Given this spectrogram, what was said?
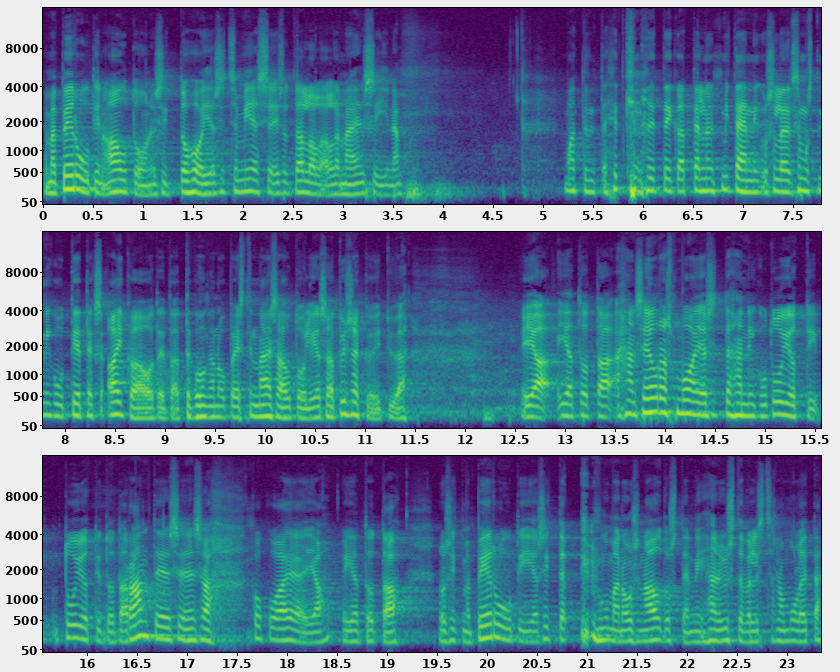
Ja mä peruutin autooni sitten tuohon ja sitten se mies seisoi tällä lailla näin siinä. Mä ajattelin, että hetkinen, ettei kai täällä nyt mitään niin kuin semmoista niin kuin, tietysti, aikaa oteta, että kuinka nopeasti naisautoilija saa pysäköityä. Ja, ja tota, hän seurasi mua ja sitten hän niinku tuijotti, tuijotti tota ranteeseensa koko ajan. Ja, ja tota, no sitten mä peruutin ja sitten kun mä nousin autosta, niin hän ystävällisesti sanoi mulle, että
